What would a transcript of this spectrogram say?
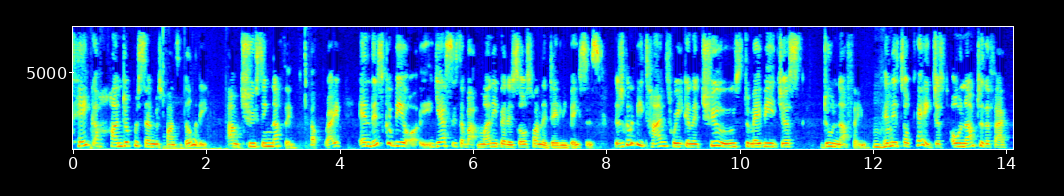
take a hundred percent responsibility. I'm choosing nothing, Oh. right? And this could be yes, it's about money, but it's also on a daily basis. There's going to be times where you're going to choose to maybe just do nothing, Mm-hmm. and it's okay. Just own up to the fact.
